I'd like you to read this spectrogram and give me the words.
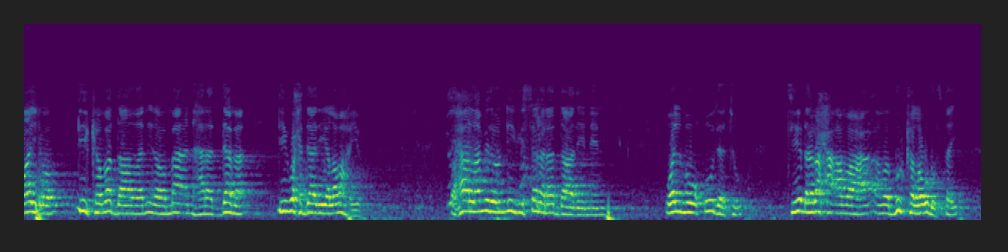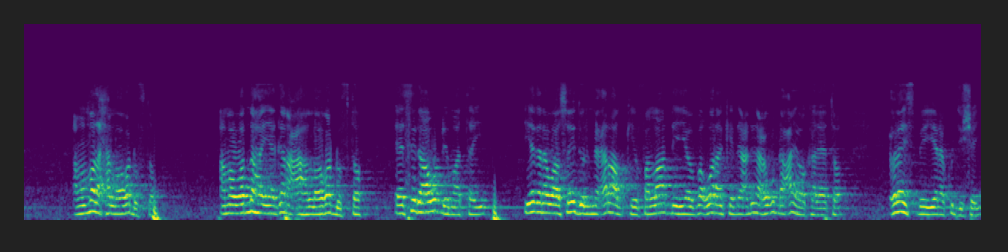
waayo dhiig kama daadaninoo maa anhara dama dhiig wax daadiya lama hayo. Waxaa lamidoon dhiig isagana daadinin waalmawquudatu tii dhagaxa ama ama burka lagu dhuftay ama madaxa looga dhufto ama wadnaha iyo ganacaha looga dhufto ee sidaa u dhimatay iyadana waa saydulmicraadkii fallaadhi iyo warankii dhinac dhinac ugu dhacay oo kaleeto culays bay iyana ku dishay.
